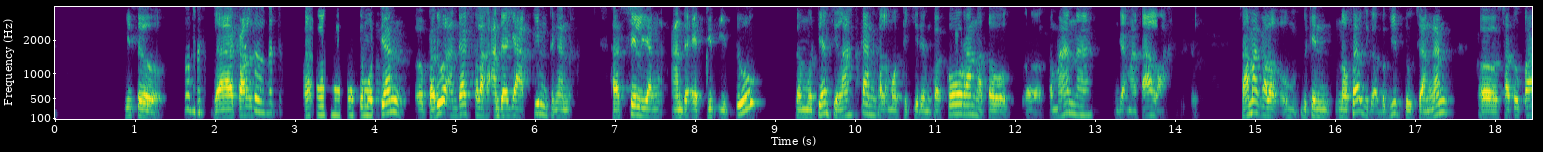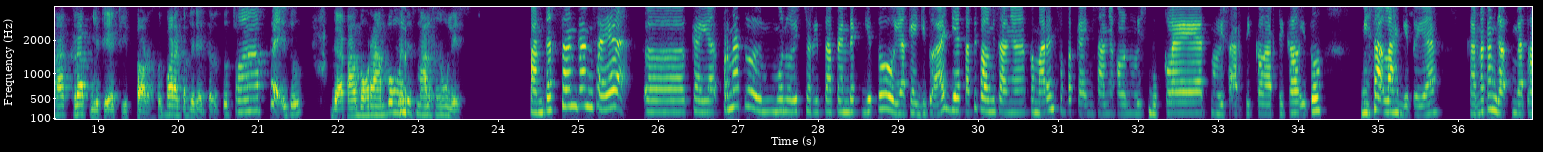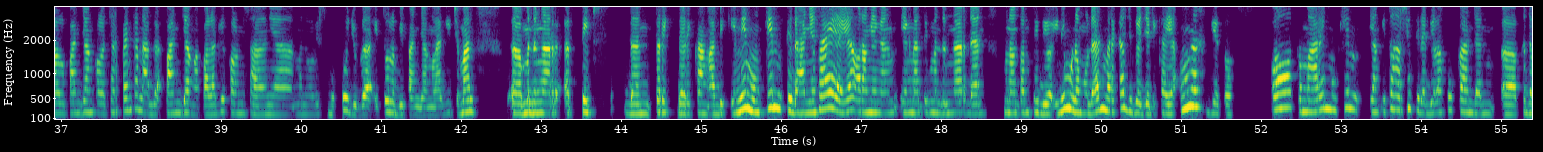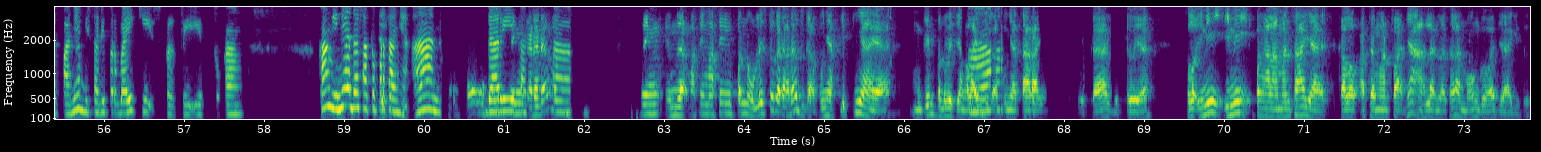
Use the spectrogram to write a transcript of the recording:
Gitu. Oh, betul. Nah, kalau betul, betul. Uh, kemudian uh, baru Anda setelah Anda yakin dengan hasil yang Anda edit itu, kemudian silahkan kalau mau dikirim ke koran atau ke mana, nggak masalah. Gitu. Sama kalau um, bikin novel juga begitu, jangan satu paragraf menjadi editor, satu paragraf jadi editor itu capek itu, nggak rampung-rampung nanti malas nulis pantesan kan saya uh, kayak pernah tuh mau nulis cerita pendek gitu. Ya kayak gitu aja. Tapi kalau misalnya kemarin sempat kayak misalnya kalau nulis buklet nulis artikel-artikel itu bisa lah gitu ya. Karena kan nggak nggak terlalu panjang. Kalau cerpen kan agak panjang. Apalagi kalau misalnya menulis buku juga itu lebih panjang lagi. Cuman uh, mendengar uh, tips dan trik dari Kang Abik ini mungkin tidak hanya saya ya orang yang yang nanti mendengar dan menonton video ini mudah-mudahan mereka juga jadi kayak ngeh gitu oh kemarin mungkin yang itu harusnya tidak dilakukan dan uh, ke depannya bisa diperbaiki seperti itu, Kang. Kang, ini ada satu pertanyaan dari kadang-kadang uh, masing-masing penulis tuh kadang-kadang juga punya tipnya ya. Mungkin penulis yang lain uh, juga ah. punya cara yang berbeda gitu ya. Kalau ini ini pengalaman saya, kalau ada manfaatnya ahlan wasalan monggo aja gitu.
